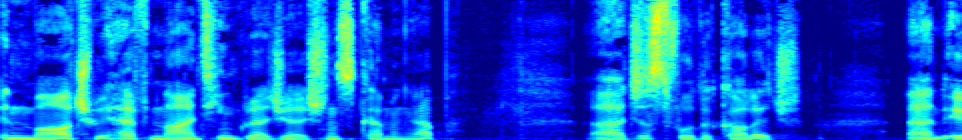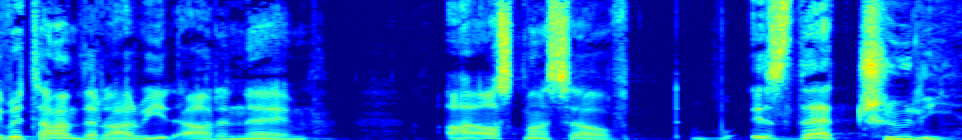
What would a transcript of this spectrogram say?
In March we have 19 graduations coming up, uh, just for the college. And every time that I read out a name, I ask myself, is that truly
